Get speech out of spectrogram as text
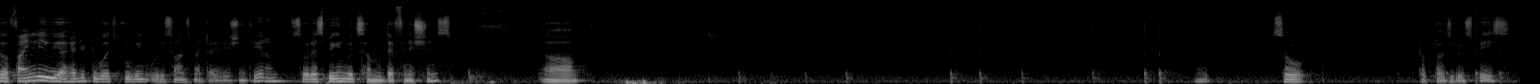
So finally, we are headed towards proving Urysohn's metrization theorem. So let's begin with some definitions. Uh, right. So topological space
